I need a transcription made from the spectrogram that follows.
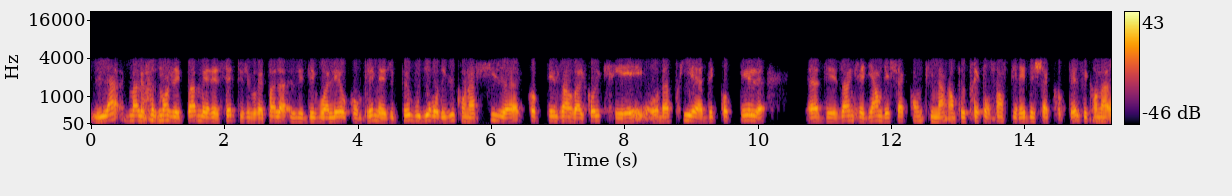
Là, malheureusement, je n'ai pas mes recettes, que je ne voudrais pas les dévoiler au complet, mais je peux vous dire au début qu'on a six euh, cocktails sans alcool créés. On a pris euh, des cocktails, euh, des ingrédients de chaque continent, à peu près pour s'inspirer de chaque cocktail. C'est qu'on a,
